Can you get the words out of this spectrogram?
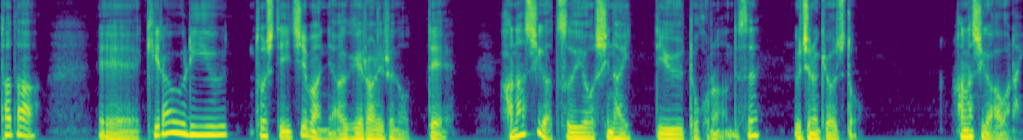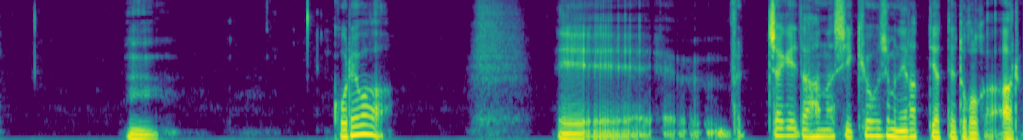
ただ、えー、嫌う理由として一番に挙げられるのって、話が通用しないっていうところなんですね。うちの教授と。話が合わない。うん。これは、えー、ぶっちゃけた話、教授も狙ってやってるところがある。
